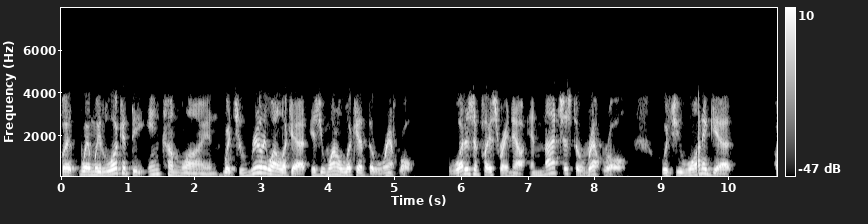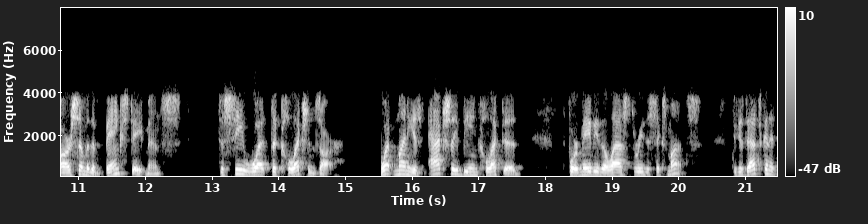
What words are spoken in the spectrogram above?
But when we look at the income line, what you really want to look at is you want to look at the rent roll. What is in place right now? And not just the rent roll. What you want to get are some of the bank statements to see what the collections are. What money is actually being collected for maybe the last three to six months, because that's going to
